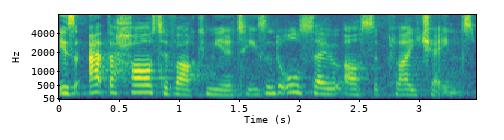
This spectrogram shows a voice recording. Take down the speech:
is at the heart of our communities and also our supply chains.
